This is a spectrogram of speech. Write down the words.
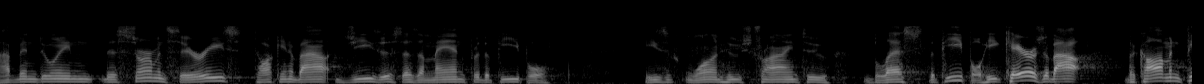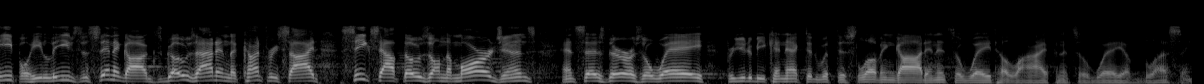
I've been doing this sermon series talking about Jesus as a man for the people. He's one who's trying to bless the people. He cares about the common people. He leaves the synagogues, goes out in the countryside, seeks out those on the margins, and says, There is a way for you to be connected with this loving God, and it's a way to life, and it's a way of blessing.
